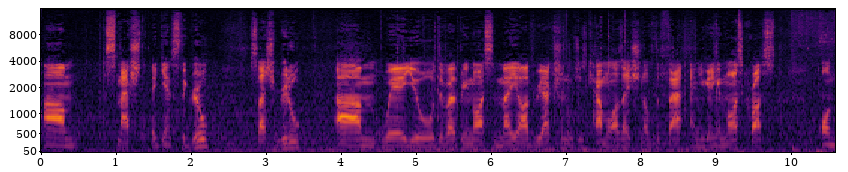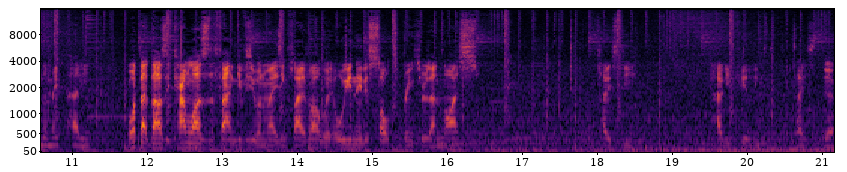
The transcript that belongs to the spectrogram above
um, smashed against the grill slash griddle um, where you're developing a nice Maillard reaction which is caramelization of the fat and you're getting a nice crust on the meat patty What that does, it caramelizes the fat and gives you an amazing flavor. Where all you need is salt to bring through that nice, tasty, patty feeling taste. Yeah.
